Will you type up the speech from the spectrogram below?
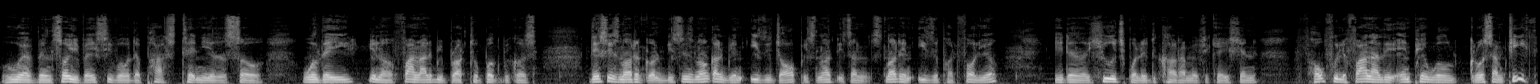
who have been so evasive over the past ten years or so, will they, you know, finally be brought to book? Because this is not a this is not going to be an easy job. It's not it's, an, it's not an easy portfolio. It has a huge political ramification. Hopefully, finally, the NPA will grow some teeth.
